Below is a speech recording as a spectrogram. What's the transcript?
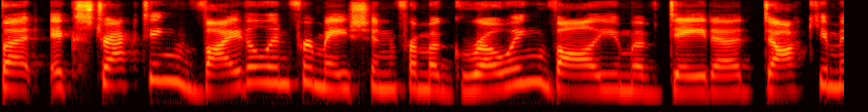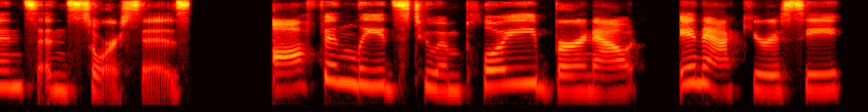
But extracting vital information from a growing volume of data, documents, and sources often leads to employee burnout, inaccuracy,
